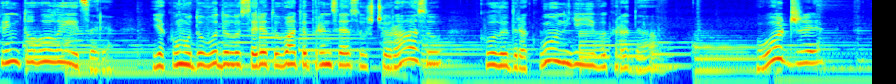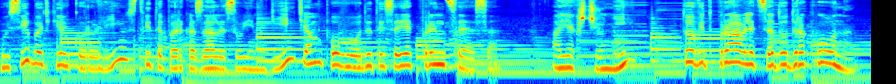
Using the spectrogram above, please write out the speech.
крім того лицаря, якому доводилося рятувати принцесу щоразу, коли дракон її викрадав. Отже, усі батьки в королівстві тепер казали своїм дітям поводитися як принцеса, а якщо ні, то відправляться до дракона.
